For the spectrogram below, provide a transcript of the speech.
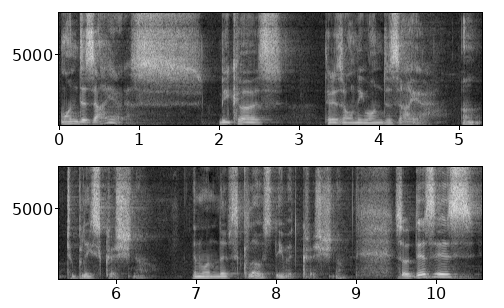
one desires, because there is only one desire uh, to please Krishna and one lives closely with Krishna. So this is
